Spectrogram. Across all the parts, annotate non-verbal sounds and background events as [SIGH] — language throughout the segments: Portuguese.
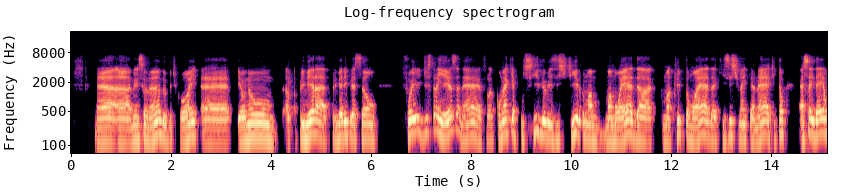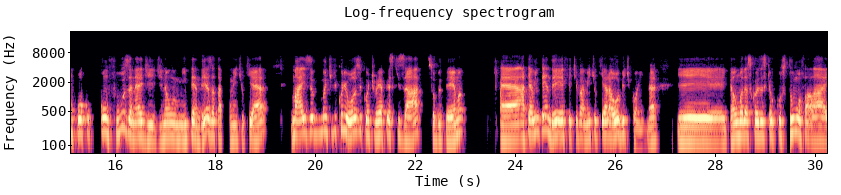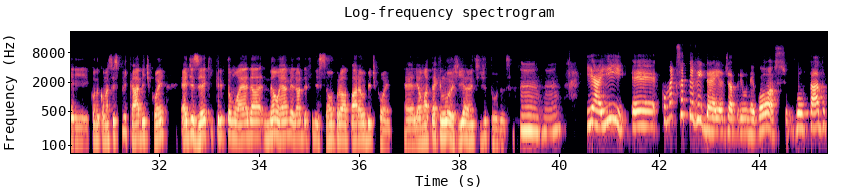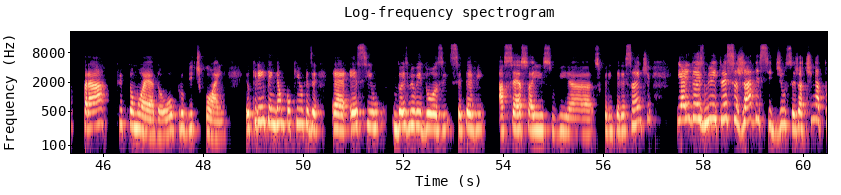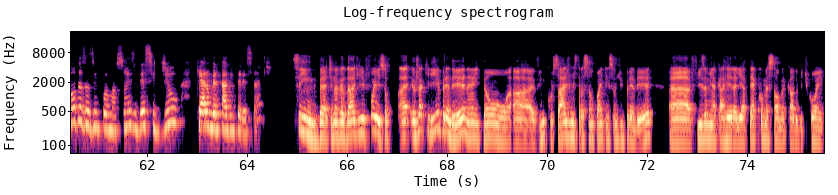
né, uh, mencionando o Bitcoin. É, eu não. A primeira, primeira impressão foi de estranheza, né? Como é que é possível existir uma, uma moeda, uma criptomoeda que existe na internet? Então, essa ideia é um pouco confusa, né? De, de não entender exatamente o que era, mas eu me mantive curioso e continuei a pesquisar sobre o tema. É, até eu entender efetivamente o que era o Bitcoin, né? E, então, uma das coisas que eu costumo falar e quando eu começo a explicar Bitcoin é dizer que criptomoeda não é a melhor definição pra, para o Bitcoin. É, ele é uma tecnologia antes de tudo. Assim. Uhum. E aí, é, como é que você teve a ideia de abrir o um negócio voltado para criptomoeda ou para o Bitcoin? Eu queria entender um pouquinho, quer dizer, é, esse em 2012 você teve acesso a isso via super interessante. E aí, em 2013, você já decidiu, você já tinha todas as informações e decidiu que era um mercado interessante? Sim, Beth, na verdade foi isso. Eu já queria empreender, né? Então, uh, vim cursar administração com a intenção de empreender. Uh, fiz a minha carreira ali até começar o mercado Bitcoin,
